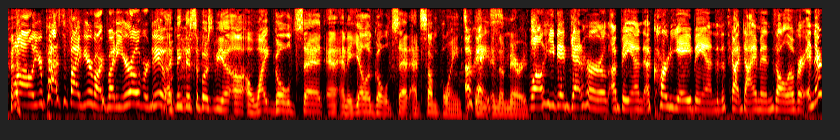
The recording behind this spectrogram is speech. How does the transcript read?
well, you're past the five year mark, buddy. You're overdue. I think there's supposed to be a, a, a white gold set and, and a yellow gold set at some point Okay. in, in the marriage. Well, he did get her a band, a Cartier band that's got diamonds all over, it. and they're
